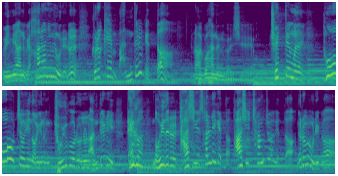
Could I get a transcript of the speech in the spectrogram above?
의미하는 거예요. 하나님이 우리를 그렇게 만들겠다 라고 하는 것이에요. 죄 때문에 도저히 너희는 교육으로는 안 되니 내가 너희들을 다시 살리겠다. 다시 창조하겠다. 여러분 우리가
